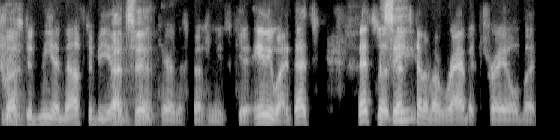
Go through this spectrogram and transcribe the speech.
trusted yeah. me enough to be able that's to take it. care of the special needs kid. Anyway, that's that's a, See, that's kind of a rabbit trail, but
